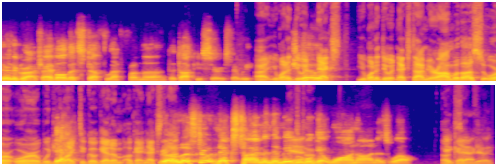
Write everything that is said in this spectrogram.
they're in the garage. I have all that stuff left from the the docu series that we. All right, you want to do it next? You want to do it next time you're on with us, or or would you Yeah. like to go get them? Okay, next No, time. let's do it next time, and then maybe Yeah. we'll get Juan on as well. Okay. Exactly.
